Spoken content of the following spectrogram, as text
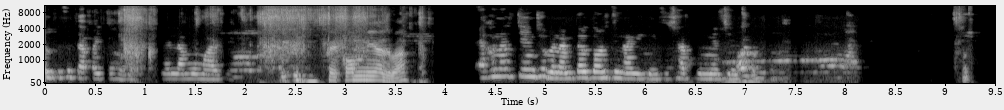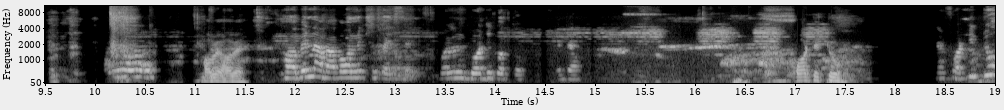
হইতেছে চাপাইতে হবে নাহলে আম্মু মারবে। কম নিয়ে আসবা? এখন আর চেঞ্জ হবে না আমি তার দশ দিন আগে কিনছি সাত দিন চেঞ্জ করতে হবে। হবে হবে। হবে না বাবা অনেক শুকাইছে। বলেন বডি কত এটা? Forty two forty two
